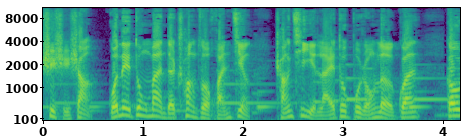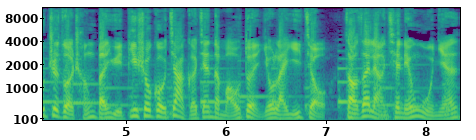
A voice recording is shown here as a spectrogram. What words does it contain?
事实上，国内动漫的创作环境长期以来都不容乐观，高制作成本与低收购价格间的矛盾由来已久。早在两千零五年，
